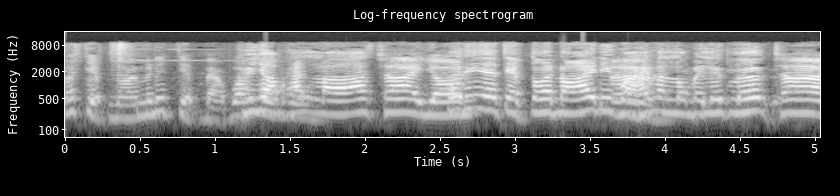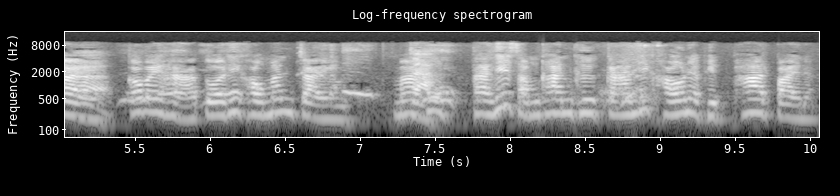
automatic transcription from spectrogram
ก็เจ็บน้อยไม่ได้เจ็บแบบว่าคือยอมคัดลอสใช่ยอมเพื่อที่จะเจ็บตัวน้อยดีกว่าอ่าให้มันลงไปลึกๆ ใช่อ่าก็ไปหาตัวที่เขามั่นใจมากจ้ะขึ้นแต่ที่สำคัญคือการที่เขาเนี่ยผิดพลาดไปเนี่ย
